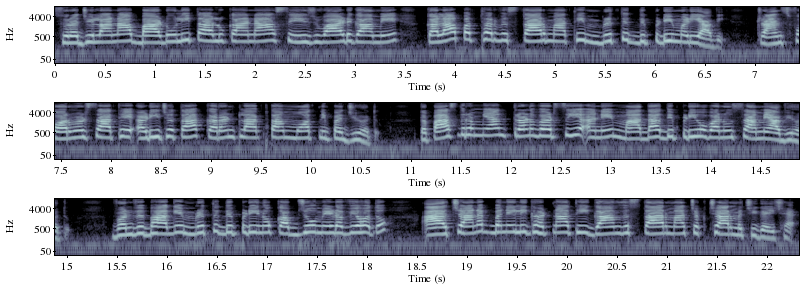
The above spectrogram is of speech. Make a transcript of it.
સુરત જિલ્લાના બારડોલી તાલુકાના સેજવાડ ગામે કલાપથ્થર વિસ્તારમાંથી મૃત દીપડી મળી આવી. ટ્રાન્સફોર્મર સાથે અડી જતા કરંટ લાગતા મોત નીપજ્યું હતું. તપાસ દરમિયાન ત્રણ વર્ષીય અને માદા દીપડી હોવાનું સામે આવ્યું હતું. વન વિભાગે મૃત દીપડીનો કબજો મેળવ્યો હતો. આ અચાનક બનેલી ઘટનાથી ગામ વિસ્તારમાં ચકચાર મચી ગઈ છે.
